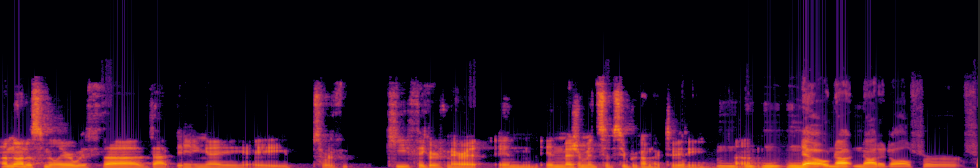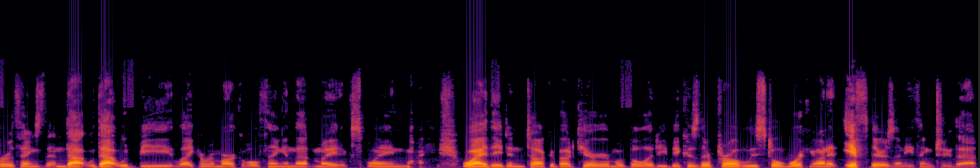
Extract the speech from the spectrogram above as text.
I'm not as familiar with uh, that being a, a sort of key figure of merit in, in measurements of superconductivity. Um, no, not not at all for for things. And that that would be like a remarkable thing, and that might explain why, why they didn't talk about carrier mobility because they're probably still working on it, if there's anything to that.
